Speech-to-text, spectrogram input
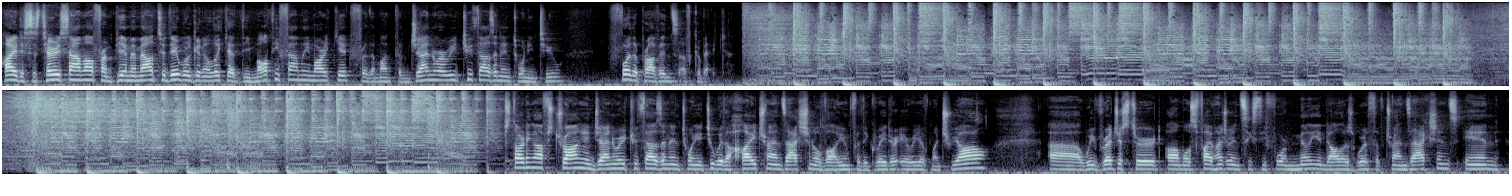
Hi, this is Terry Samuel from PMML. Today we're going to look at the multifamily market for the month of January 2022 for the province of Quebec. Starting off strong in January 2022 with a high transactional volume for the greater area of Montreal. Uh, we've registered almost $564 million worth of transactions in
